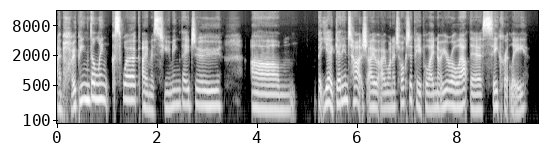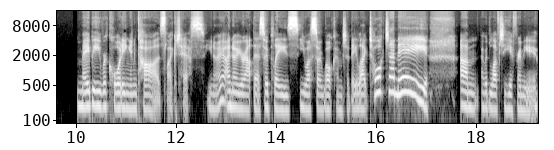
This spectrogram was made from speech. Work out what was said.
I'm hoping the links work. I'm assuming they do. Um, but yeah, get in touch. I, I want to talk to people. I know you're all out there secretly, maybe recording in cars like Tess. You know, I know you're out there. So please, you are so welcome to be like, talk to me. Um, I would love to hear from you.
